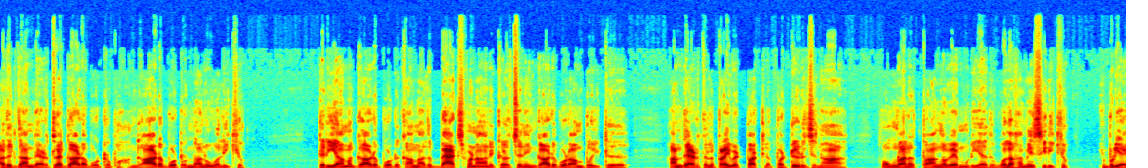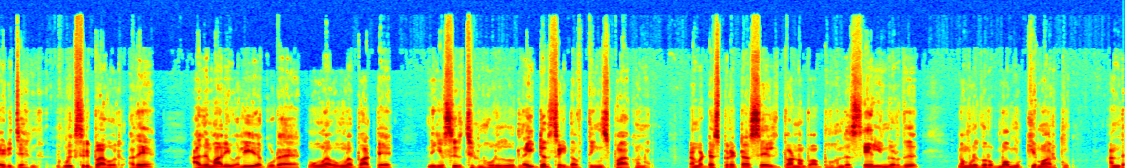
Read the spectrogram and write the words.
அதுக்கு தான் அந்த இடத்துல காடை போட்டிருப்போம் அங்கே காடை போட்டிருந்தாலும் வலிக்கும். தெரியாமல் காடு போட்டுக்காமல் அது பேட்ஸ்மேனாக இருக்கிறச்சு நீங்கள் காடு போடாமல் போயிட்டு அந்த இடத்துல ப்ரைவேட் பார்ட்டில் பட்டுடுச்சுன்னா உங்களால் தாங்கவே முடியாது. உலகமே சிரிக்கும். இப்படி ஆயிடுச்சு உங்களுக்கு சிரிப்பாக வரும். அதே அது மாதிரி வலியை கூட உங்களை உங்களை பார்த்தே நீங்கள் சிரிச்சுக்கணும். ஒரு லைட்டர் சைட் ஆஃப் திங்ஸ் பார்க்கணும். நம்ம டெஸ்பரேட்டாக சேல் பண்ண பார்ப்போம். அந்த சேல்ங்கிறது நம்மளுக்கு ரொம்ப முக்கியமாக இருக்கும். அந்த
